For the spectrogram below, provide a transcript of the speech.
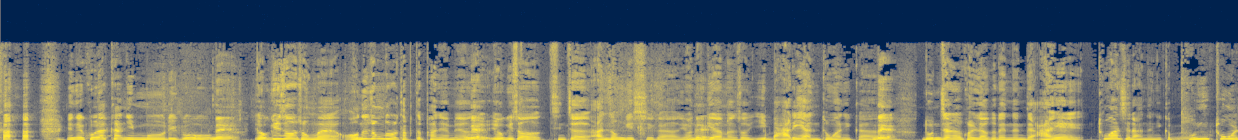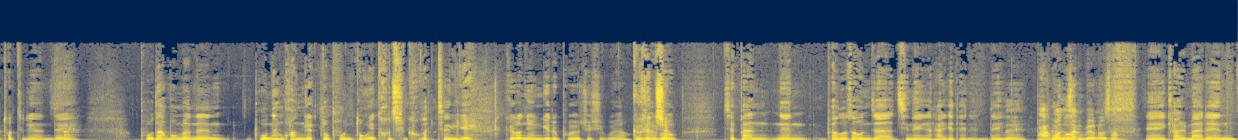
굉장히 고약한 인물이고 네. 여기서 정말 어느 정도로 답답하냐면 네. 여- 여기서 진짜 안성기 씨가 연기하면서 이 말이 안 통하니까 네. 논쟁을 걸려 그랬는데 아예 통하질 않으니까 분통을 터트리는데 네. 보다 보면은 보는 관객도 분통이 터질 것 같은 예. 그런 연기를 보여주시고요. 그렇죠. 결국 재판은 변호사 혼자 진행을 하게 되는게 네. 박원상 변호사. 예, 결말은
